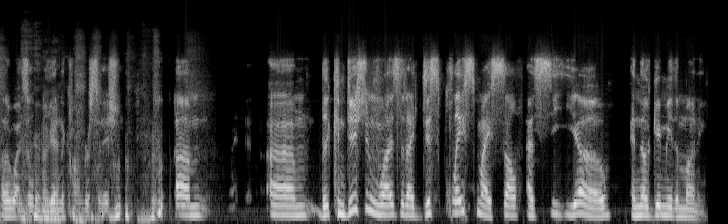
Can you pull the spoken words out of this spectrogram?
Otherwise, he'll be Okay. in the conversation. um, um, the condition was that I displace myself as CEO, and they'll give me the money.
